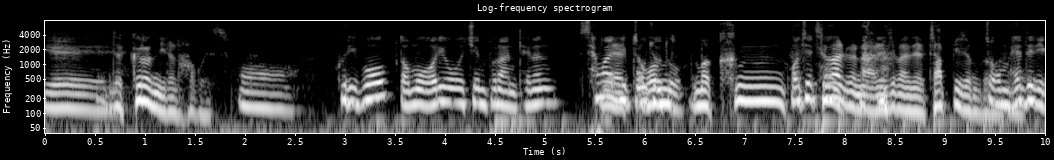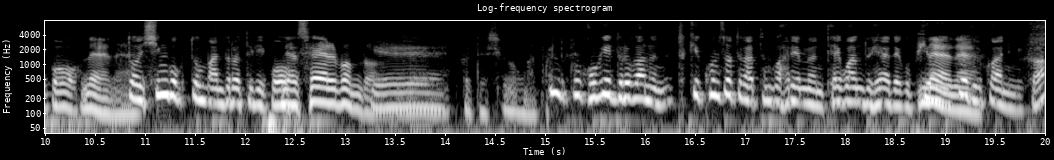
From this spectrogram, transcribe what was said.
예. 이제 그런 일을 하고 있습니다. 어. 그리고 너무 어려우신 분한테는 생활비 네, 보조도 뭐큰 어쨌든 생활비는 아니지만 잡비 정도 조금 해드리고 네네. 또 신곡도 만들어 드리고 네, 새 앨범도 예. 네, 그럴 때 신곡 만들. 근데 그 거기에 들어가는 특히 콘서트 같은 거 하려면 대관도 해야 되고 비용이 네, 네. 꽤들 거 아닙니까?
